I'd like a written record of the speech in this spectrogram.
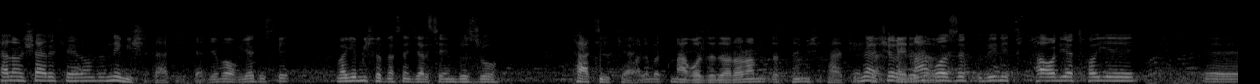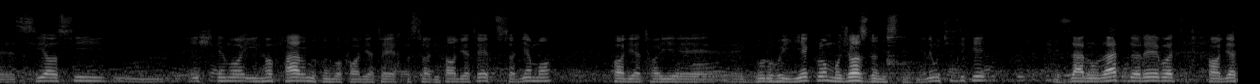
کلان شهر تهران رو نمیشه تعطیل کرد. یه واقعیتی است که مگه می‌شد مثلا جلسه امروز رو تعطیل کرد؟ حالا بس مغازه دارا هم بس نمیشه تعطیل نه کرد. چرا؟ غیر دولت. مغازه ببینید فعالیت های سیاسی اجتماعی اینها فرق می‌کنه با فعالیت های اقتصادی. فعالیت های اقتصادی ما فعالیت های گروه یک رو مجاز دانستیم. یعنی اون چیزی که ضرورت داره باید فعالیت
